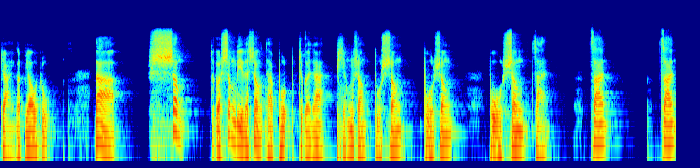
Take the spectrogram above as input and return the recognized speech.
这样一个标注。那胜这个胜利的胜，它不这个呢平声读声，不生不生簪簪簪，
